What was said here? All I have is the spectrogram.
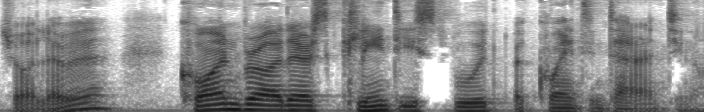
جالبه. Coen Brothers کلینت ایستوود و کوینتین ترنتینو.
